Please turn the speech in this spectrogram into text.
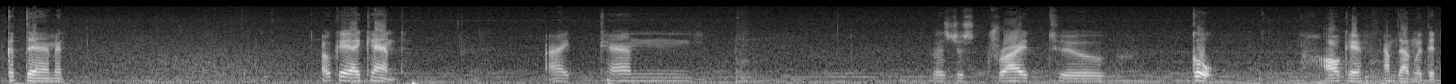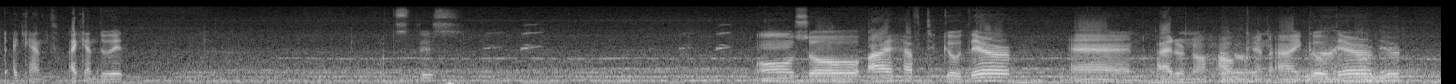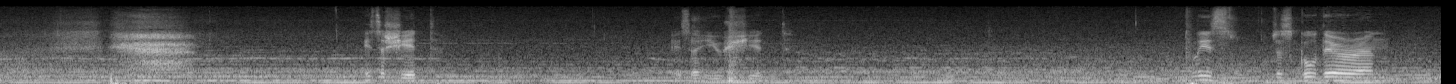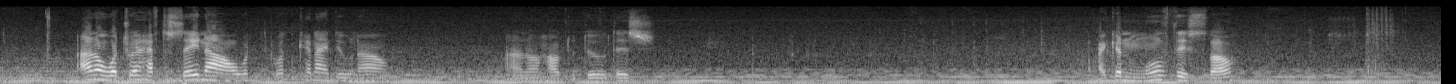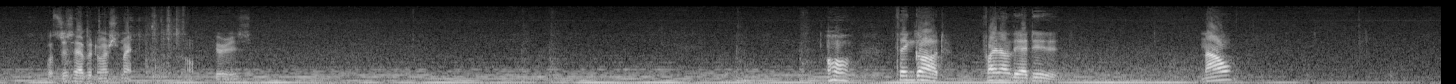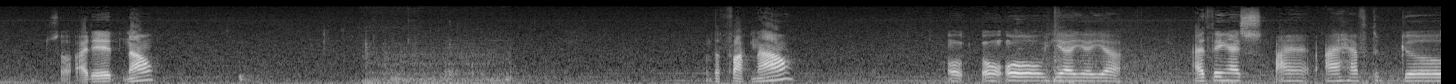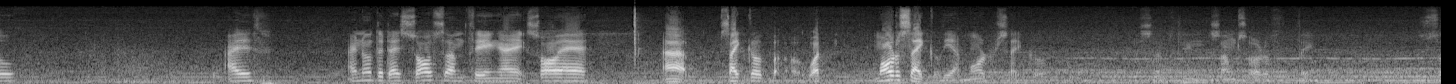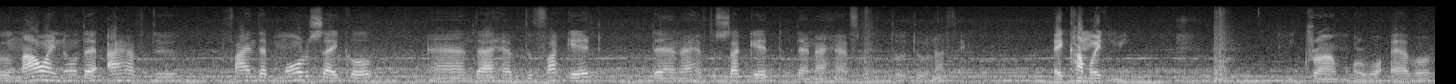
God damn it. Okay, I can't. I can Let's just try to go. Okay, I'm done with it. I can't. I can't do it this. Oh so I have to go there and I don't know how can I go there. It's a shit. It's a huge shit. Please just go there and I don't know what do I have to say now? What what can I do now I don't know how to do this. I can move this though. What's just happened? Where's my... Oh, here it is. Oh, thank God. Finally I did it. Now? So I did it now? What the fuck now? Oh, oh, oh, yeah, yeah, yeah. I think I, I, I have to go. I, I know that I saw something. I saw a, uh, cycle. What? Motorcycle. Yeah, motorcycle. Something, some sort of thing. So now I know that I have to find that motorcycle, and I have to fuck it. Then I have to suck it. Then I have to do nothing. Hey, come with me. Drum or whatever.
